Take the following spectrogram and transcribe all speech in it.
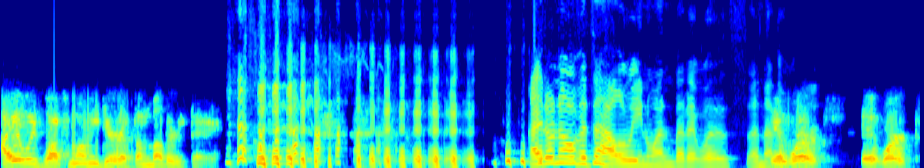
I always watch Mommy Dearest on Mother's Day. I don't know if it's a Halloween one, but it was another. It works. It works.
